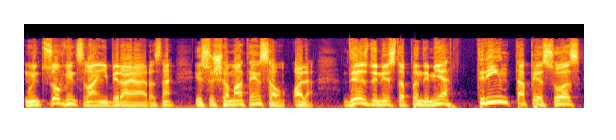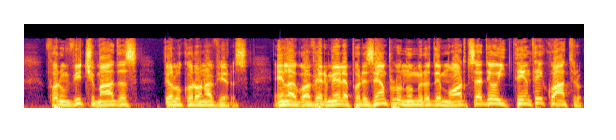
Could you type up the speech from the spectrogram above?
muitos ouvintes lá em Ibiraiaras, né? Isso chama a atenção. Olha, desde o início da pandemia, 30 pessoas foram vitimadas pelo coronavírus. Em Lagoa Vermelha, por exemplo, o número de mortos é de 84.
